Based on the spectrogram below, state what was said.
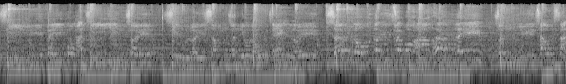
是与非过眼似烟吹，笑泪渗进了老井里，上路对着过客乡里，春雨秋沙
